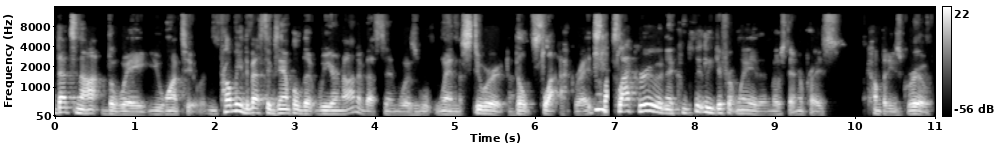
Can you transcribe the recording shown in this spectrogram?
that's not the way you want to. Probably the best example that we are not invested in was when Stewart built Slack, right? Slack grew in a completely different way than most enterprise companies grew.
